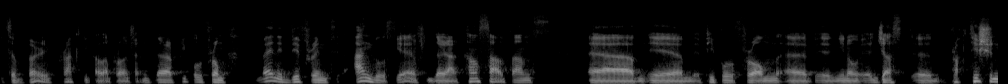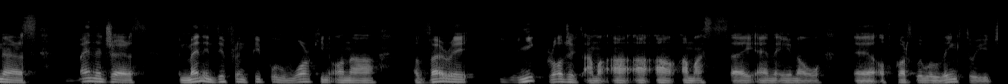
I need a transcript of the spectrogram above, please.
it's a very practical approach and there are people from many different angles yeah? There are consultants um, um, people from uh, you know just uh, practitioners managers many different people working on a, a very unique project I, I, I, must say. And you know uh, of course we will link to it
